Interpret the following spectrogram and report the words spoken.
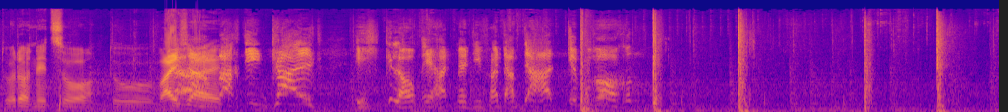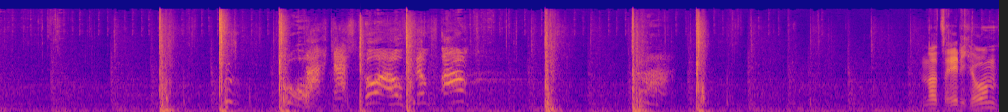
Tu doch nicht so, du Weichei. Ah, macht ihn kalt! Ich glaube, er hat mir die verdammte Hand gebrochen. Mach das Tor auf, sofort! Na, dreh dich um.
